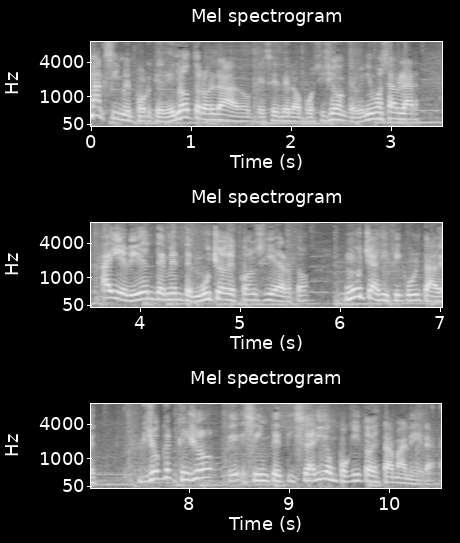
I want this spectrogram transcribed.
máxime porque del otro lado, que es el de la oposición que venimos a hablar, hay evidentemente mucho desconcierto, muchas dificultades. Yo que yo eh, sintetizaría un poquito de esta manera.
